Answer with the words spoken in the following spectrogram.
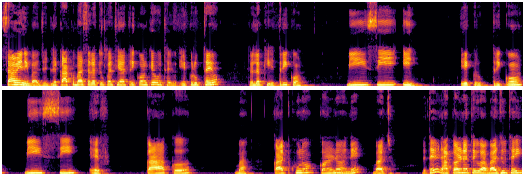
સામેની બાજુ, એટલે કાકબા શરત ઉપરથી આ ત્રિકોણ કેવો થયો? એકરૂપ થયો? તો લખીએ, ત્રિકોણ. બી સી ઈ એકરૂપ, ત્રિકોણ બી સી એફ કાક, બા. કાટખૂણો, કર્ણ અને બાજુ. એટલે થયું ને? આ કર્ણ થયું, આ બાજુ થઈ.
